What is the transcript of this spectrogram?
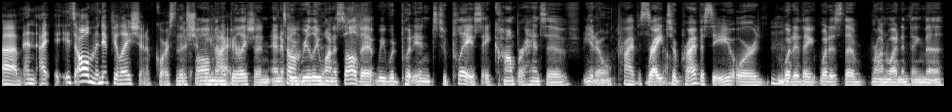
um, and I, it's all manipulation, of course. And it's there should all be higher manipulation. And It's if we really want to solve it, we would put into place a comprehensive, you know, privacy right bill. to privacy, or Mhm. what are they? What is the Ron Wyden thing? The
